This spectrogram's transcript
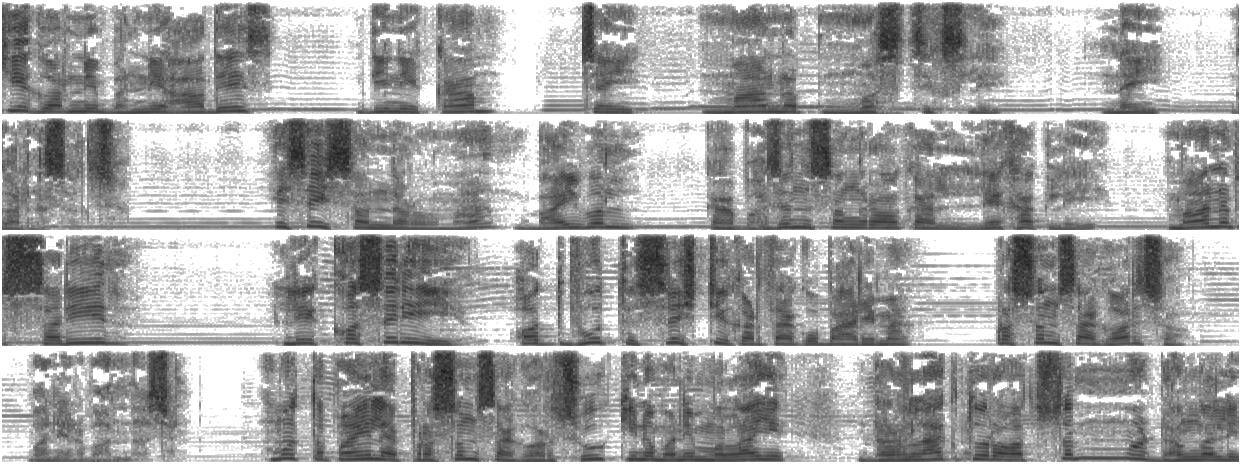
के गर्ने भन्ने आदेश दिने काम चाहिँ मानव मस्तिष्कले नै गर्न सक्छ। यसै सन्दर्भमा बाइबलका भजन सङ्ग्रहका लेखकले मानव शरीरले कसरी अद्भुत सृष्टिकर्ताको बारेमा प्रशंसा गर्छ भनेर भन्दछन्। म तपाईँलाई प्रशंसा गर्छु किनभने मलाई डरलाग्दो र अचम्म ढङ्गले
